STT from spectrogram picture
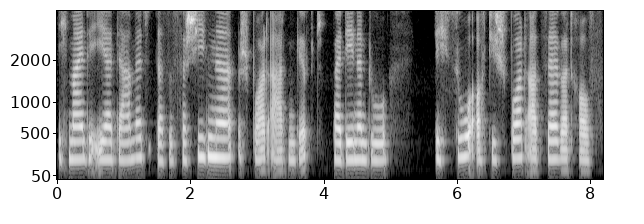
ich meinte eher damit, dass es verschiedene Sportarten gibt, bei denen du dich so auf die Sportart selber drauf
